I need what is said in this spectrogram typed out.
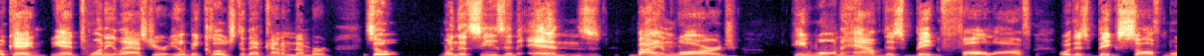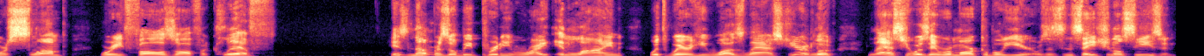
Okay, he had 20 last year. He'll be close to that kind of number. So when the season ends, by and large, he won't have this big fall off or this big sophomore slump where he falls off a cliff. His numbers will be pretty right in line with where he was last year. Look, last year was a remarkable year. It was a sensational season.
